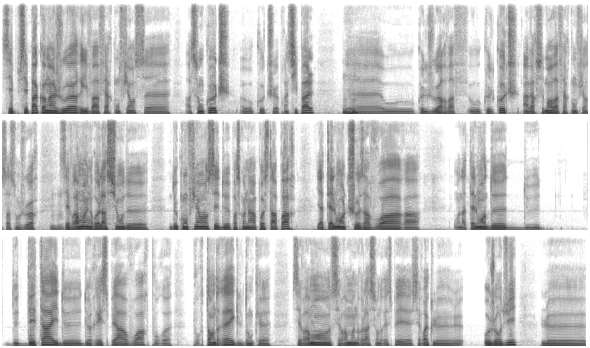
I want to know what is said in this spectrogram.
c'est c'est pas comme un joueur, il va faire confiance euh, à son coach, au coach principal Mhm. euh, ou que le joueur va ou que le coach inversement va faire confiance à son joueur. Mhm. C'est vraiment une relation de de confiance et de parce qu'on a un poste à part, il y a tellement de choses à voir, à- on a tellement de de, de détails, de, de respect à avoir pour euh, pour tant de règles. Donc euh, c'est vraiment c'est vraiment une relation de respect. C'est vrai que le aujourd'hui le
